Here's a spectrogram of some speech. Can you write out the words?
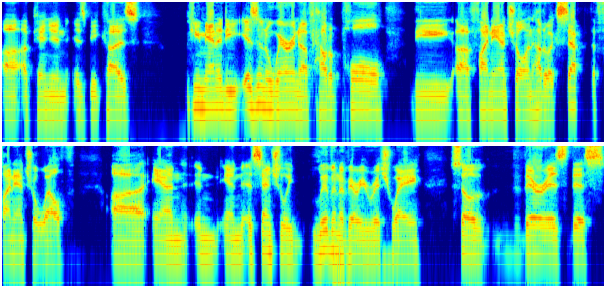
uh, opinion is because humanity isn't aware enough how to pull the uh, financial and how to accept the financial wealth uh, and, and and essentially live in a very rich way. So there is this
